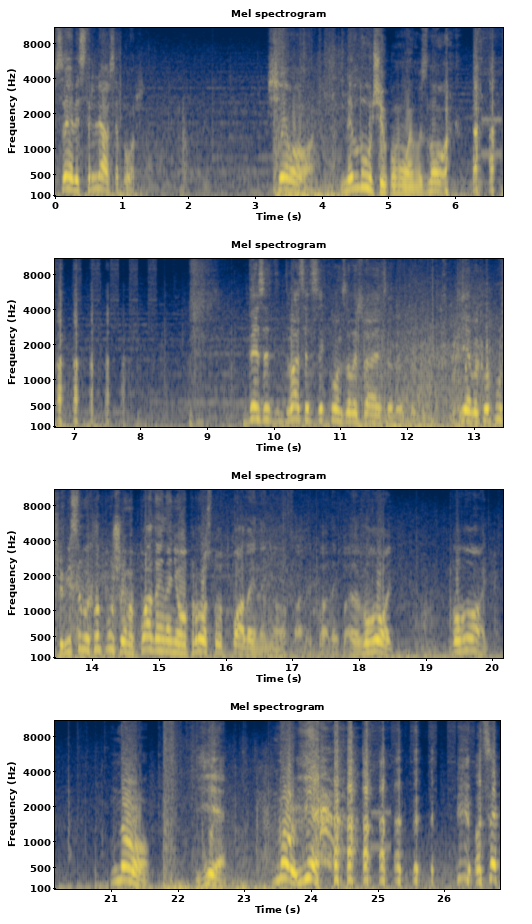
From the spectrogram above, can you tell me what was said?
Все, відстрілявся борщ. Ще вогонь. Не влучив, по-моєму, знову. 10-20 секунд залишається. Є, вихлопушуємо, Ісу вихлопушуємо, падай на нього, просто от падай на нього. Падай, падай, падай. Вогонь! Вогонь! Ну! Є! Ну, є! Оце,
